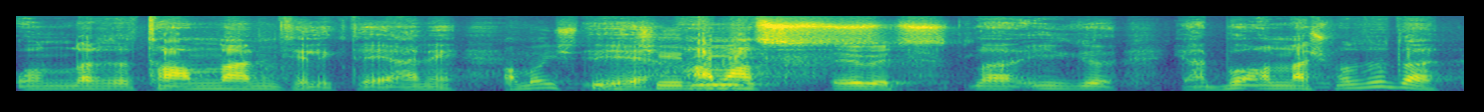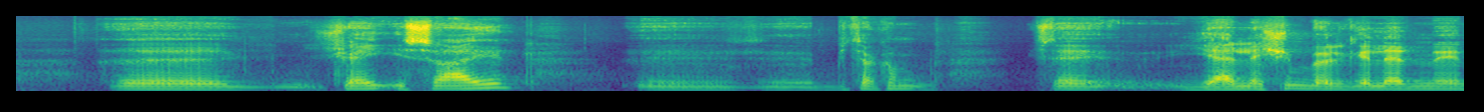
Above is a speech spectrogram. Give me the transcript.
onları da tamamlar nitelikte yani. Ama işte e, içeriği- Hamas'la evet. ilgili yani bu anlaşmada da e, şey İsrail e, e, bir takım işte yerleşim bölgelerini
